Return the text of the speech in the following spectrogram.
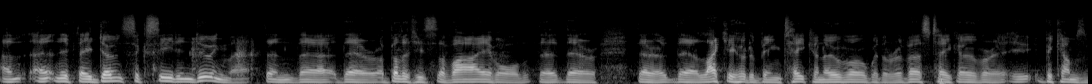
And, and if they don't succeed in doing that, then their, their ability to survive or their, their, their, their likelihood of being taken over with a reverse takeover it becomes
